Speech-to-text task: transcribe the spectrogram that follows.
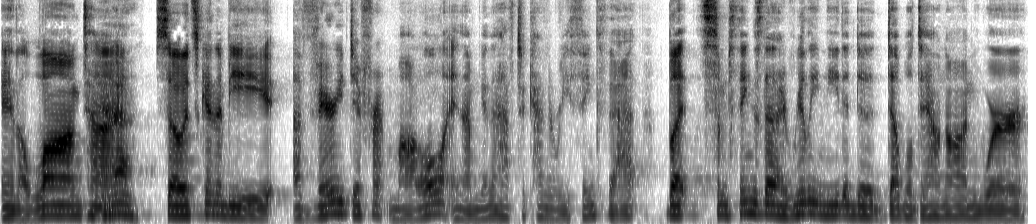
in a long time. Yeah. So it's going to be a very different model, and I'm going to have to kind of rethink that. But some things that I really needed to double down on were,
